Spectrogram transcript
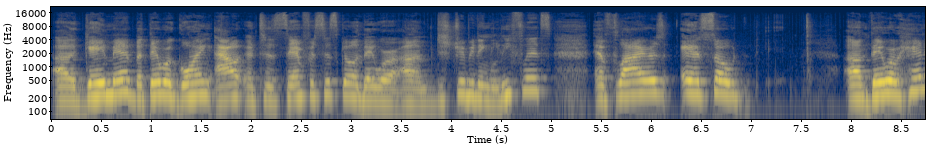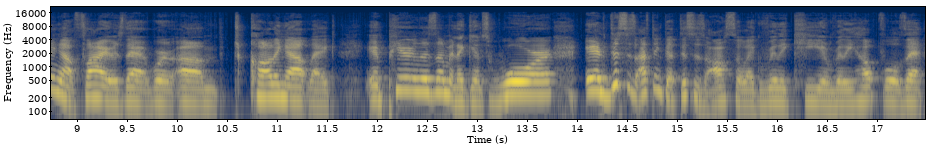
uh, gay men, but they were going out into San Francisco and they were um, distributing leaflets and flyers, and so um, they were handing out flyers that were um, calling out like imperialism and against war. And this is, I think that this is also like really key and really helpful. Is that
